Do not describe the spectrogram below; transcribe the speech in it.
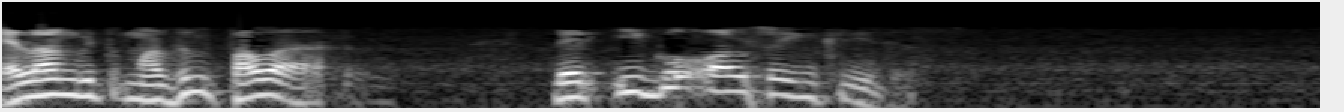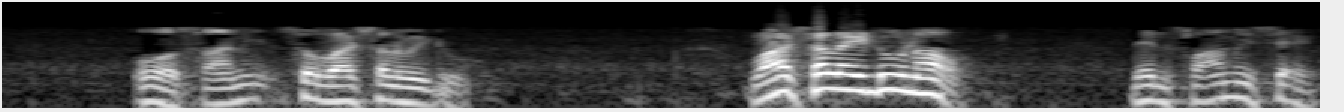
along with muscle power, their ego also increases. Oh, Swami, so what shall we do? What shall I do now? Then Swami said,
